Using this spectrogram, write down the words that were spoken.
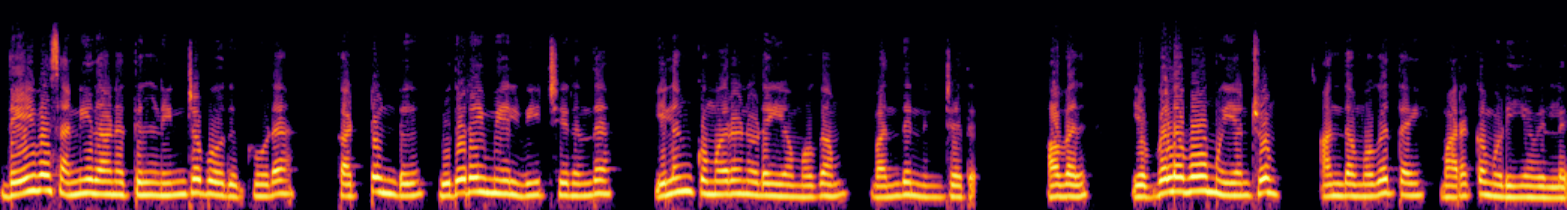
தெய்வ சந்நிதானத்தில் நின்றபோது கூட கட்டுண்டு குதிரை மேல் வீற்றிருந்த இளங்குமரனுடைய முகம் வந்து நின்றது. அவள் எவ்வளவோ முயன்றும் அந்த முகத்தை மறக்க முடியவில்லை.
